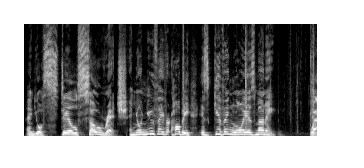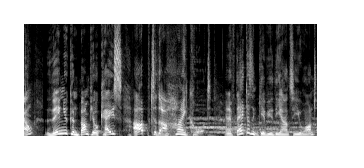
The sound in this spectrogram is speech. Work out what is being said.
and you're still so rich and your new favourite hobby is giving lawyers money? Well, then you can bump your case up to the High Court. And if that doesn't give you the answer you want,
